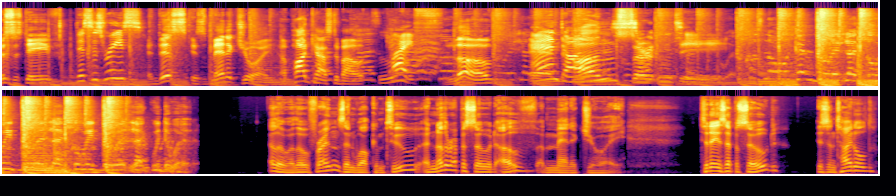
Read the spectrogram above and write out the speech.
This is Dave, This is Reese. and this is Manic Joy, a podcast about Life love and, and uncertainty. Cause no one can do it like we do it, like we do it, like we do it. Hello, hello, friends, and welcome to another episode of Manic Joy. Today's episode is entitled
